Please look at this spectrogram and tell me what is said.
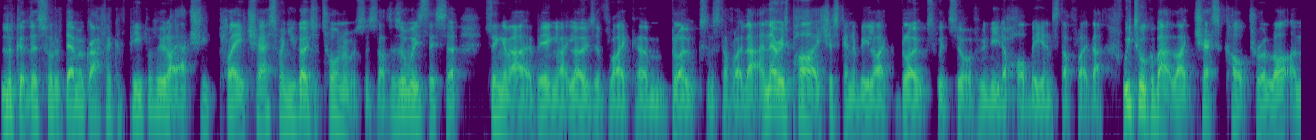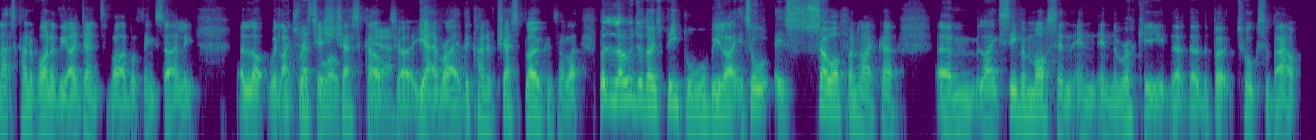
look at the sort of demographic of people who like actually play chess when you go to tournaments and stuff there's always this uh, thing about it being like loads of like um blokes and stuff like that and there is part it's just going to be like blokes with sort of who need a hobby and stuff like that we talk about like chess culture a lot and that's kind of one of the identifiable things certainly a lot with like chess british bloke. chess culture yeah. yeah. right the kind of chess bloke and stuff like that. but loads of those people will be like it's all it's so often like a um like stephen moss in in, in the rookie the, the, the book talks about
